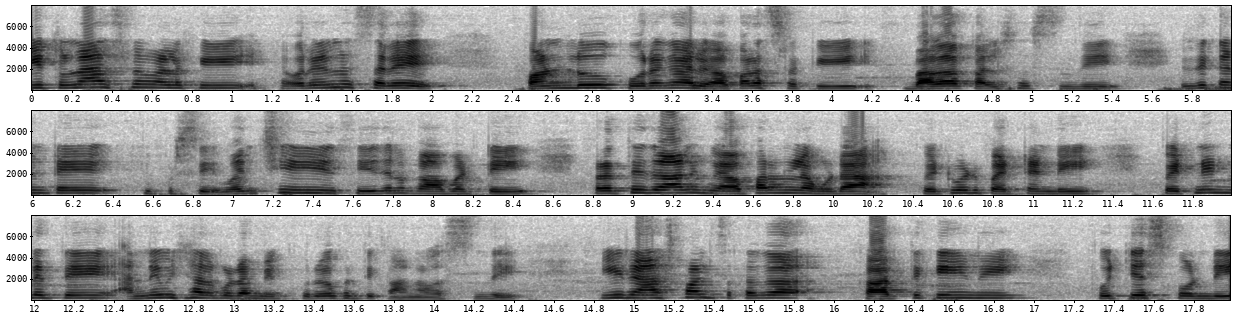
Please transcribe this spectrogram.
ఈ తులారాశి వాళ్ళకి ఎవరైనా సరే పండ్లు కూరగాయల వ్యాపారస్తులకి బాగా కలిసి వస్తుంది. ఎందుకంటే ఇప్పుడు మంచి సీజన్ కాబట్టి ప్రతిదానికి వ్యాపారంలో కూడా పెట్టుబడి పెట్టండి. పెట్టినట్లయితే అన్ని విషయాలు కూడా మీకు పురోగతి కానవస్తుంది. ఈ రాశి వాళ్ళు చక్కగా కార్తికేయుని పూజ చేసుకోండి.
